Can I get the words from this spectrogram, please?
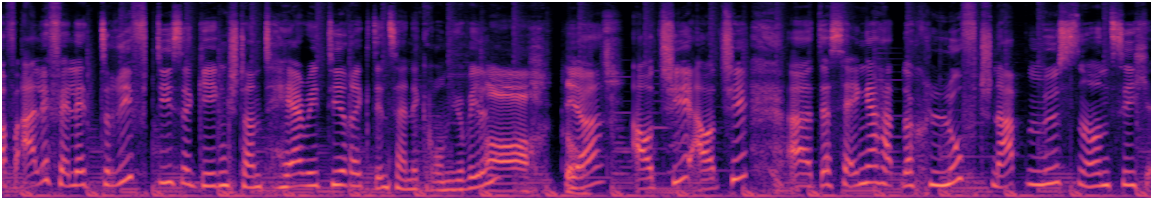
auf alle Fälle trifft dieser Gegenstand Harry direkt in seine Kronjuwelen. Ach Gott. Ja, Autschi, Autschi. Äh, der Sänger hat noch Luft schnappen müssen und sich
